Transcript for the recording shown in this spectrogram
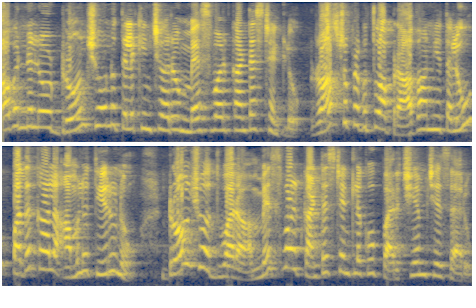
ఆవరణలో డ్రోన్ షోను తిలకించారు మెస్ వరల్డ్ కంటెస్టెంట్లు. రాష్ట్ర ప్రభుత్వ ప్రాధాన్యతలు పథకాల అమలు తీరును డ్రోన్ షో ద్వారా మెస్ వరల్డ్ కంటెస్టెంట్లకు పరిచయం చేశారు.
